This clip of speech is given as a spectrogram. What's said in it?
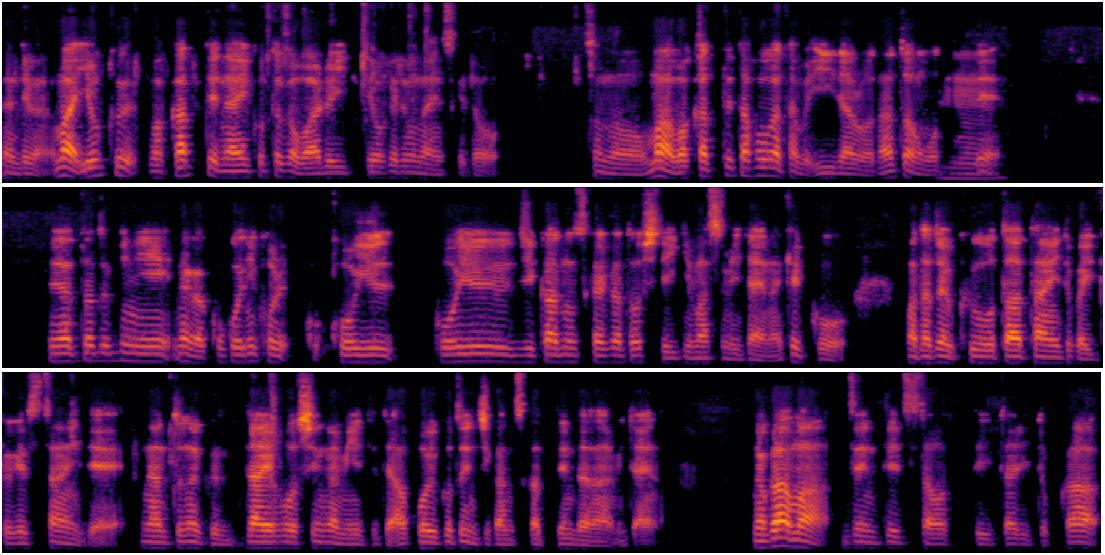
なんていうかな、まあよく分かってないことが悪いってわけでもないんですけど、その、まあ分かってた方が多分いいだろうなとは思ってて、で、やったときに、なんかここにこれこ、こういう、こういう時間の使い方をしていきますみたいな、結構、まあ例えばクォーター単位とか1ヶ月単位で、なんとなく大方針が見えてて、あ、こういうことに時間使ってんだな、みたいな。のが、まあ前提伝わっていたりとか、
